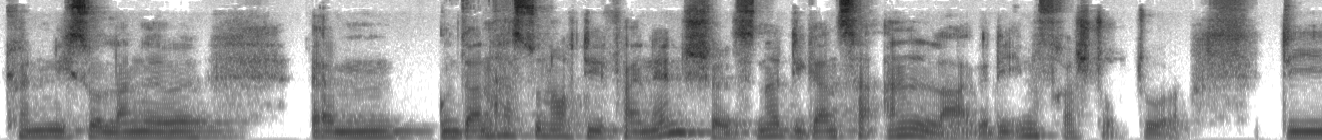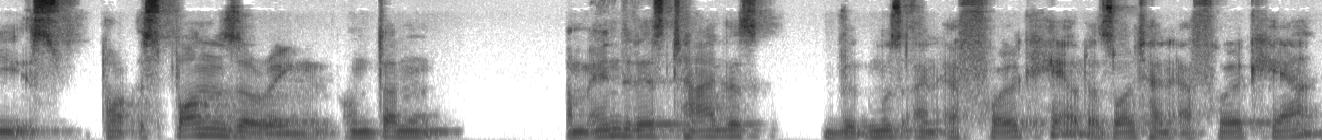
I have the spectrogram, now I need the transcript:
können nicht so lange. Ähm, und dann hast du noch die Financials, ne, die ganze Anlage, die Infrastruktur, die Sp Sponsoring und dann am Ende des Tages muss ein Erfolg her oder sollte ein Erfolg her,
